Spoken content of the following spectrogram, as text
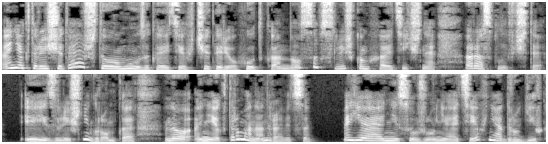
Некоторые считают, что музыка этих четырех утконосов слишком хаотичная, расплывчатая и излишне громкая, но некоторым она нравится. Я не сужу ни о тех, ни о других.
